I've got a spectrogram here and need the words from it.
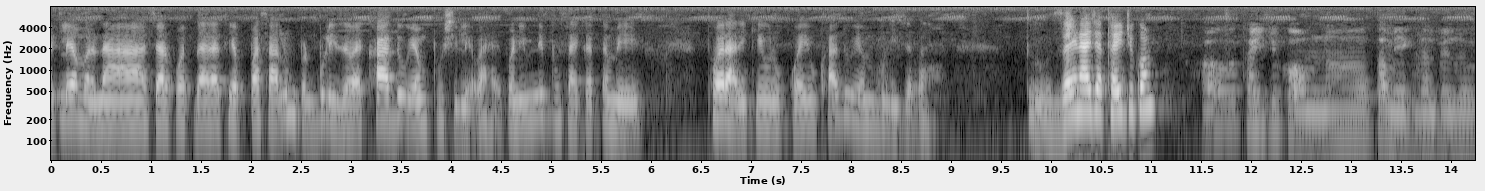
એટલે અમારે ના ચાર પાંચ દાડાથી અપ્પા ચાલુ ને પણ ભૂલી જવાય. ખાધું એમ પૂછી લેવાય. પણ એમ નહીં પૂછાય કે તમે ફરારી કેવું રૂપકો એવું ખાધું એમ ભૂલી જવાય. તો જઈને આજે થઈ ચૂકમ હવે થઈ ગયું કોમ ને. તમે એકદમ પેલું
